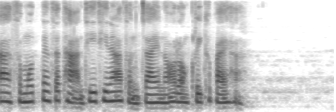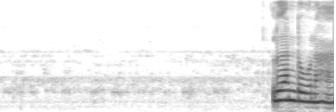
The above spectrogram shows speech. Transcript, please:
อ่าสมมติเป็นสถานที่ที่น่าสนใจเนาะลองคลิกเข้าไปค่ะ เลื่อนดูนะคะ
